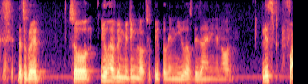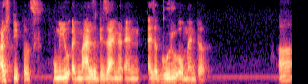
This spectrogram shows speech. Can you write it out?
exactly That's great. So you have been meeting lots of people in US designing and all. List five peoples whom you admire as a designer and as a guru or mentor. Uh,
